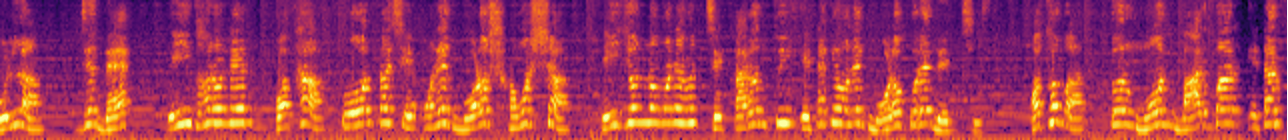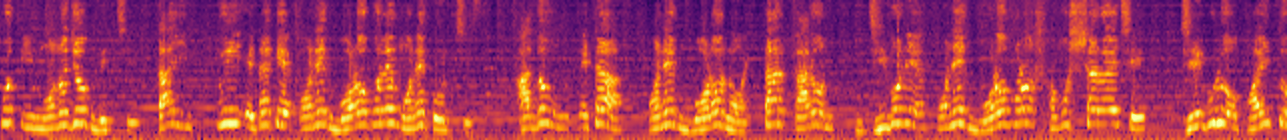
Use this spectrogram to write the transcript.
বললাম যে, দেখ এই ধরনের কথা তোর কাছে অনেক বড় সমস্যা। এই জন্য মনে হচ্ছে কারণ তুই এটাকে অনেক বড় করে দেখছিস। অথবা তোর মন বারবার এটার প্রতি মনোযোগ দিচ্ছি তাই তুই এটাকে অনেক বড় বলে মনে করছিস। আদৌ এটা অনেক বড় নয়। তার কারণ জীবনে অনেক বড় বড় সমস্যা রয়েছে, যেগুলো হয়তো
